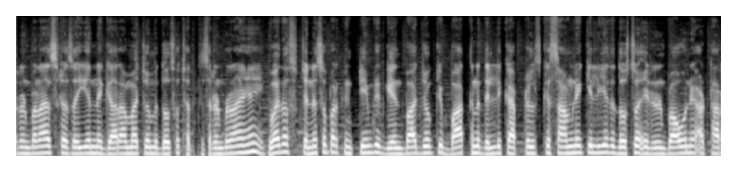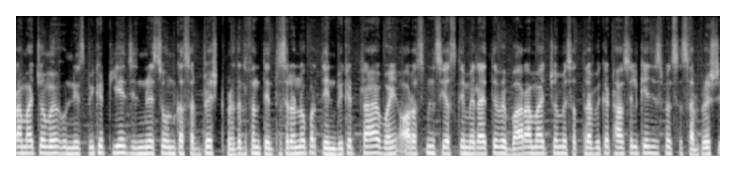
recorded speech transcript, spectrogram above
रन बनाए श्रेयस अय्यर ने ग्यारह मैचों में दो सौ छत्तीस रन बनाए हैं। वह दोस्तों, चेन्नई सुपर किंग टीम के गेंदबाजों की बात करें दिल्ली कैपिटल्स के सामने के लिए तो दोस्तों, एडन ब्राउ ने 18 मैचों में 19 विकेट लिए, जिनमें से उनका सर्वश्रेष्ठ प्रदर्शन तैंतीस रनों पर तीन विकेट रहा है। वहीं और अश्विन सीएसके में रहते हुए 12 मैचों में 17 विकेट हासिल किए, जिसमें से सर्वश्रेष्ठ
